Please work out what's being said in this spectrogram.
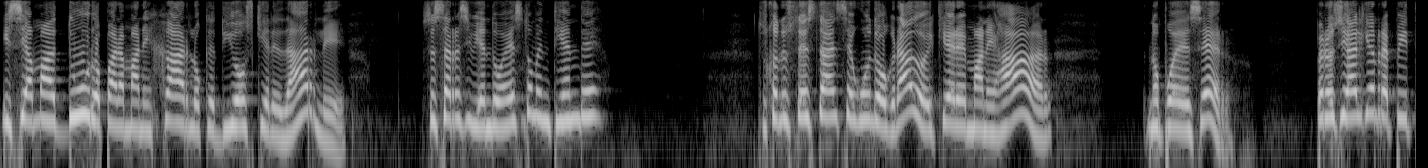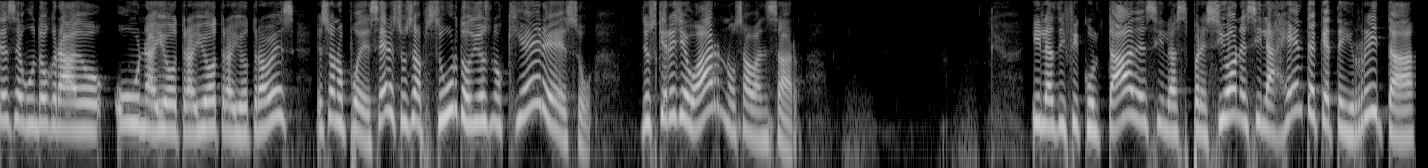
y sea maduro para manejar lo que Dios quiere darle. ¿Usted está recibiendo esto? ¿Me entiende? Entonces, cuando usted está en segundo grado y quiere manejar, no puede ser. Pero si alguien repite segundo grado una y otra y otra y otra vez, eso no puede ser, eso es absurdo, Dios no quiere eso. Dios quiere llevarnos a avanzar. Y las dificultades y las presiones y la gente que te irrita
